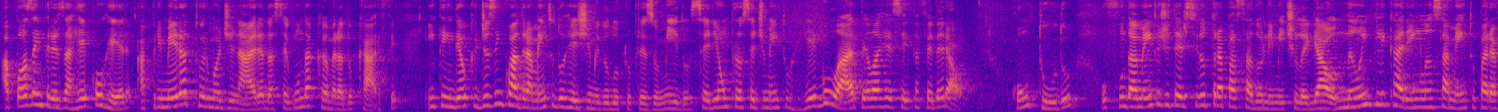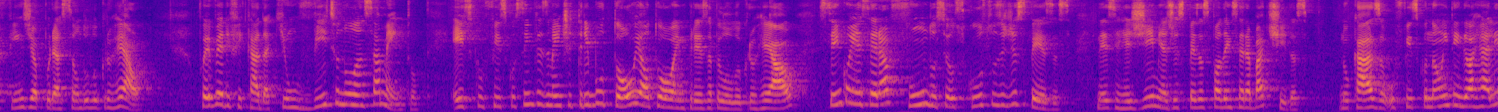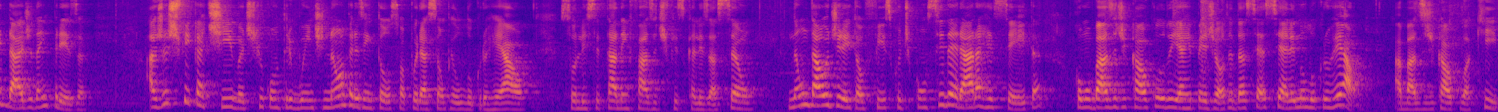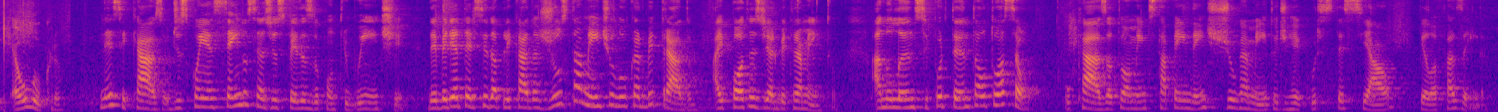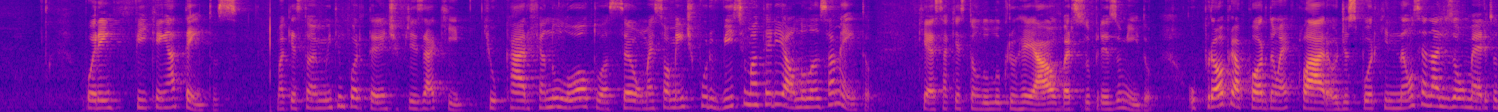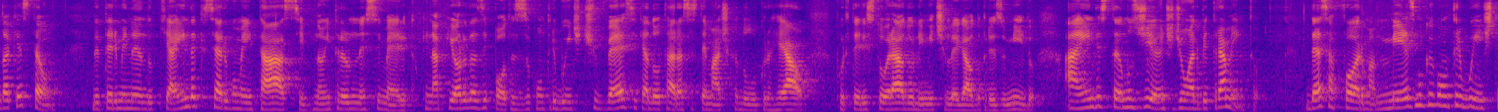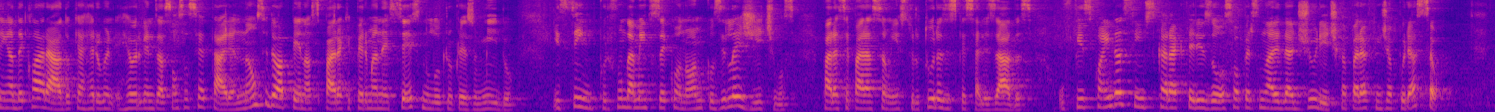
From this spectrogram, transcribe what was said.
Após a empresa recorrer, a primeira turma ordinária da segunda Câmara do CARF entendeu que o desenquadramento do regime do lucro presumido seria um procedimento regular pela Receita Federal Contudo, o fundamento de ter sido ultrapassado o limite legal não implicaria em lançamento para fins de apuração do lucro real. Foi verificado aqui um vício no lançamento, eis que o fisco simplesmente tributou e autuou a empresa pelo lucro real, sem conhecer a fundo seus custos e despesas. Nesse regime, as despesas podem ser abatidas. No caso, o fisco não entendeu a realidade da empresa. A justificativa de que o contribuinte não apresentou sua apuração pelo lucro real, solicitada em fase de fiscalização, não dá o direito ao fisco de considerar a receita como base de cálculo do IRPJ e da CSL no lucro real. A base de cálculo aqui é o lucro. Nesse caso, desconhecendo-se as despesas do contribuinte, deveria ter sido aplicada justamente o lucro arbitrado, a hipótese de arbitramento, anulando-se, portanto, a autuação. O caso atualmente está pendente de julgamento de recurso especial pela Fazenda. Porém, fiquem atentos. Uma questão é muito importante frisar aqui, que o CARF anulou a autuação, mas somente por vício material no lançamento, que é essa questão do lucro real versus o presumido. O próprio acórdão é claro ao dispor que não se analisou o mérito da questão, determinando que, ainda que se argumentasse, não entrando nesse mérito, que na pior das hipóteses o contribuinte tivesse que adotar a sistemática do lucro real por ter estourado o limite legal do presumido, ainda estamos diante de um arbitramento. Dessa forma, mesmo que o contribuinte tenha declarado que a reorganização societária não se deu apenas para que permanecesse no lucro presumido, e sim por fundamentos econômicos ilegítimos para separação em estruturas especializadas, o fisco ainda assim descaracterizou sua personalidade jurídica para fim de apuração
